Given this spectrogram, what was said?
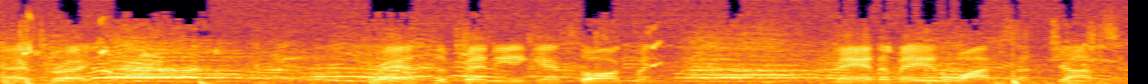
That's right. Grath defending against Augmon. Man-to-man, Watson, Johnson.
